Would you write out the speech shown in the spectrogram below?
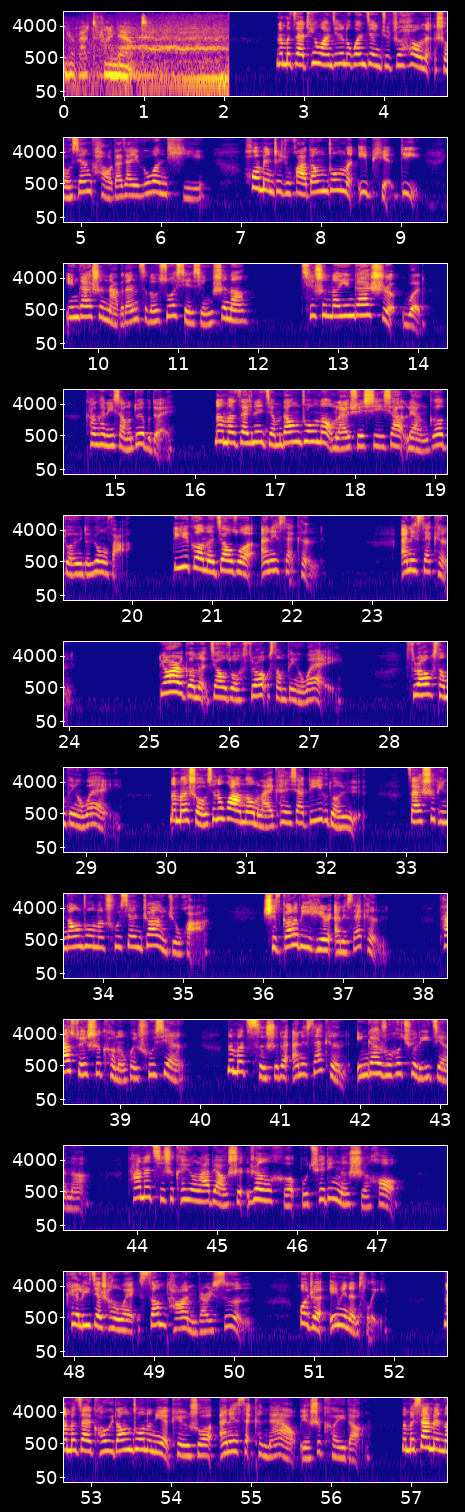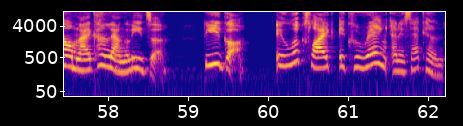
You're about to find out. 那么在听完今天的关键句之后呢，首先考大家一个问题：后面这句话当中呢，一撇 d 应该是哪个单词的缩写形式呢？其实呢，应该是 would，看看你想的对不对。那么在今天节目当中呢，我们来学习一下两个短语的用法。第一个呢叫做 any second，any second。第二个呢叫做 throw something away，throw something away。那么首先的话呢，我们来看一下第一个短语，在视频当中呢出现这样一句话：She's gonna be here any second。她随时可能会出现。那么此时的 any second 应该如何去理解呢？它呢其实可以用来表示任何不确定的时候，可以理解成为 sometime very soon 或者 imminently。那么在口语当中呢，你也可以说 any second now 也是可以的。那么下面呢，我们来看两个例子。第一个 ，It looks like it could rain any second。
